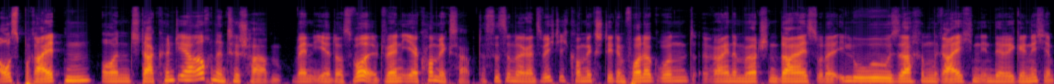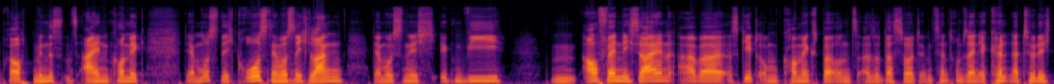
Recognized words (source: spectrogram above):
ausbreiten und da könnt ihr auch einen Tisch haben, wenn ihr das wollt, wenn ihr Comics habt. Das ist immer ganz wichtig. Comics steht im Vordergrund. Reine Merchandise oder Illu-Sachen reichen in der Regel nicht. Ihr braucht mindestens einen Comic. Der muss nicht groß, der muss nicht lang, der muss nicht irgendwie aufwendig sein, aber es geht um Comics bei uns, also das sollte im Zentrum sein. Ihr könnt natürlich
